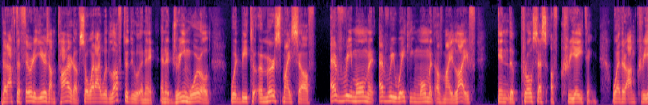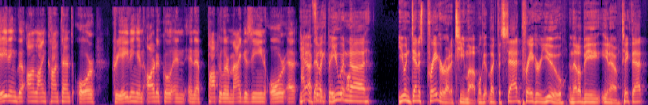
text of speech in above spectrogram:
that after 30 years I'm tired of. So what I would love to do in a in a dream world would be to immerse myself every moment, every waking moment of my life in the process of creating, whether I'm creating the online content or creating an article in in a popular magazine or a yeah, I feel like you and uh, you and Dennis Prager ought to team up. We'll get like the Saad Prager you, and that'll be you know take that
